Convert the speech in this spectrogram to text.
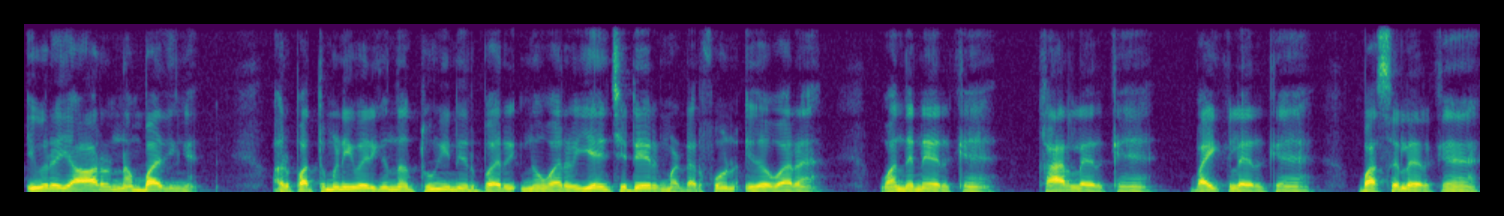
இவரை யாரும் நம்பாதீங்க. அவர் பத்து மணி வரைக்கும் தான் தூங்கின்னு இருப்பார். இன்னும் வர ஏஞ்சிட்டே இருக்க மாட்டார். ஃபோன் ஏதோ வரேன். வந்துன்னே இருக்கேன். காரில் இருக்கேன். பைக்கில் இருக்கேன். பஸ்ஸில் இருக்கேன்.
